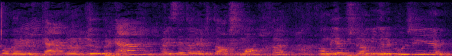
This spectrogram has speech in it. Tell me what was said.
die wir euch gerne übergeben Ich weiß nicht, ob ich das machen Am liebsten an meiner Cousine.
